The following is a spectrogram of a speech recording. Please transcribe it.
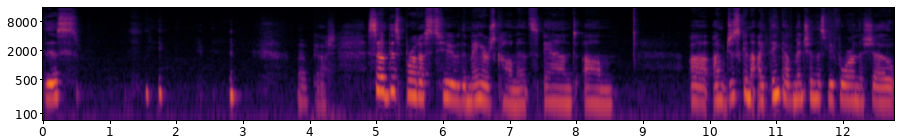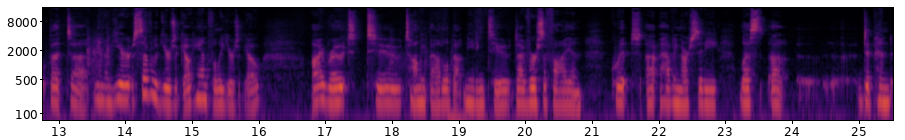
this, oh gosh. So this brought us to the mayor's comments, and um, uh, I'm just gonna. I think I've mentioned this before on the show, but uh, you know, year several years ago, handful of years ago, I wrote to Tommy Battle about needing to diversify and quit uh, having our city less uh, depend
